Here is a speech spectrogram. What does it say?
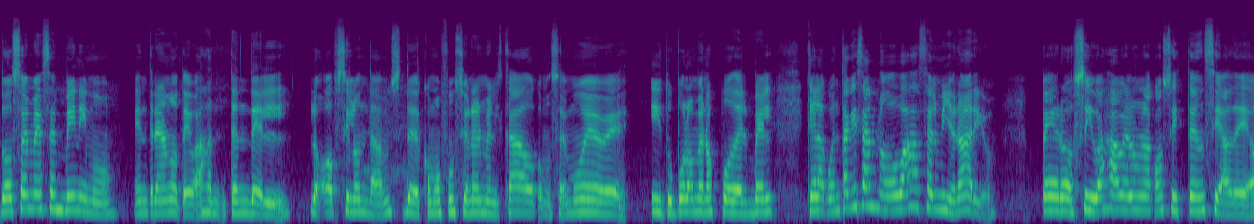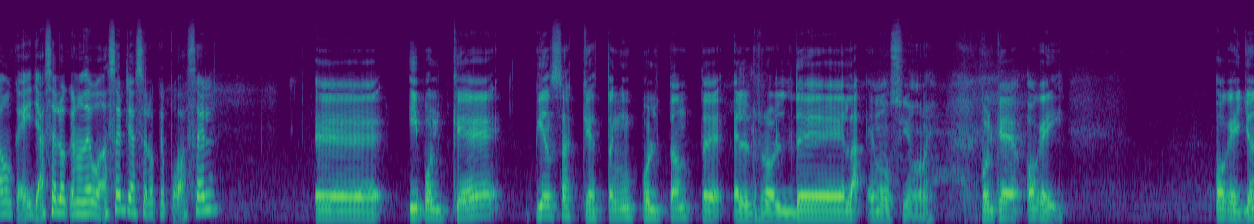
12 meses mínimo entrenándote vas a entender los ups y los downs de cómo funciona el mercado, cómo se mueve. Y tú por lo menos poder ver que la cuenta quizás no vas a ser millonario. Pero sí vas a ver una consistencia de, ok, ya sé lo que no debo hacer, ya sé lo que puedo hacer. Eh, ¿Y por qué piensas que es tan importante el rol de las emociones? Porque, ok, ok, yo,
